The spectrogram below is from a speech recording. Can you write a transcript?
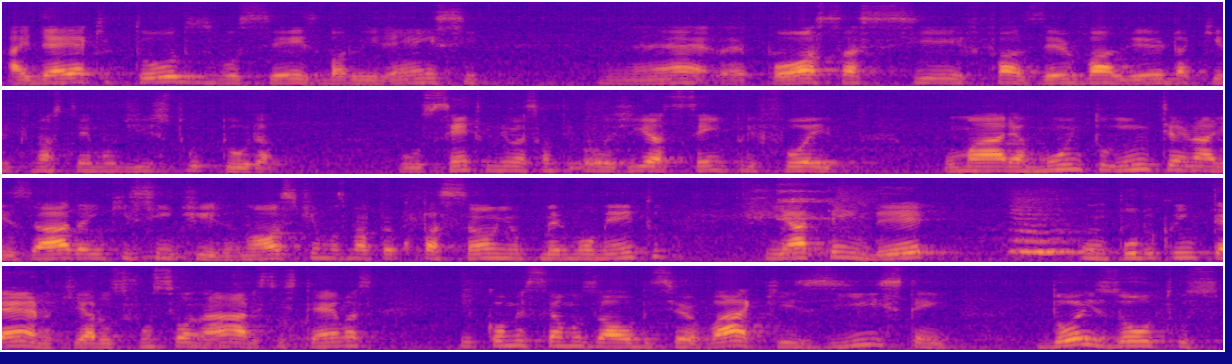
A ideia é que todos vocês, baruirense, né, é, possa se fazer valer daquilo que nós temos de estrutura. O Centro de Inovação e Tecnologia sempre foi uma área muito internalizada. Em que sentido? Nós tínhamos uma preocupação em um primeiro momento em atender um público interno, que eram os funcionários, sistemas, e começamos a observar que existem dois outros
